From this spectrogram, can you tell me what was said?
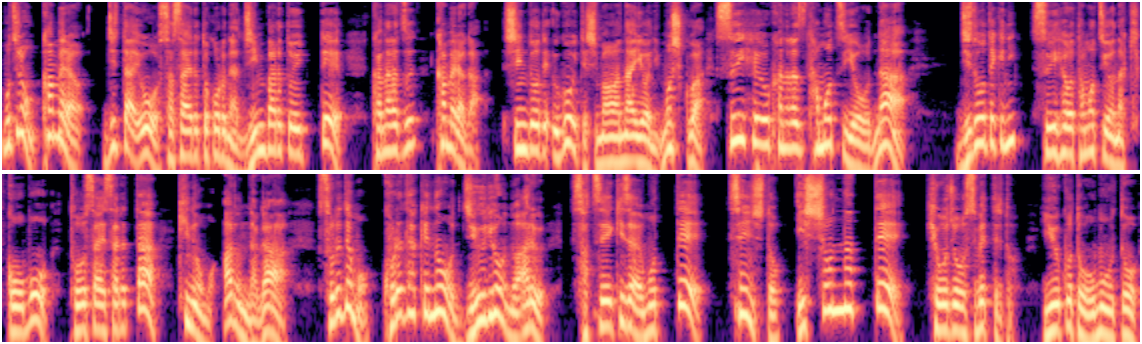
もちろんカメラ自体を支えるところにはジンバルといって、必ずカメラが振動で動いてしまわないように、もしくは水平を必ず保つような自動的に水平を保つような機構も搭載された機能もあるんだが、それでもこれだけの重量のある撮影機材を持って選手と一緒になって表情を滑ってるということを思うと、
